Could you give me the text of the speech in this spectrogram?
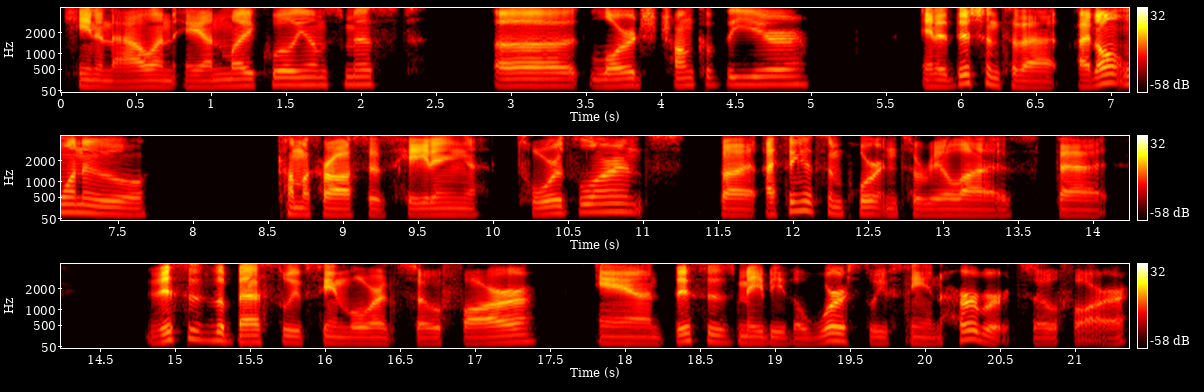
Keenan Allen and Mike Williams missed a large chunk of the year. In addition to that, I don't want to come across as hating towards Lawrence but I think it's important to realize that this is the best we've seen Lawrence so far, and this is maybe the worst we've seen Herbert so far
